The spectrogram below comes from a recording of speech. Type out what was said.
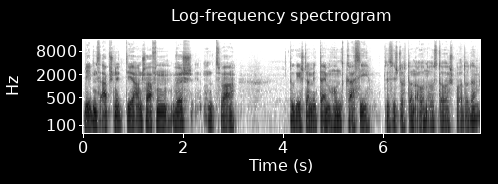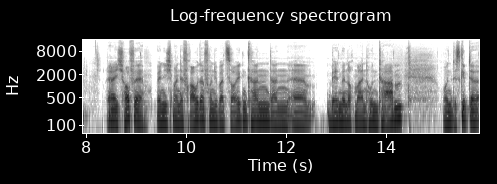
Lebensabschnitt dir anschaffen wirst. Und zwar, du gehst dann mit deinem Hund Gassi. Das ist doch dann auch ein Ausdauersport, oder? Ja, ich hoffe, wenn ich meine Frau davon überzeugen kann, dann äh, werden wir noch mal einen Hund haben. Und es gibt ja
